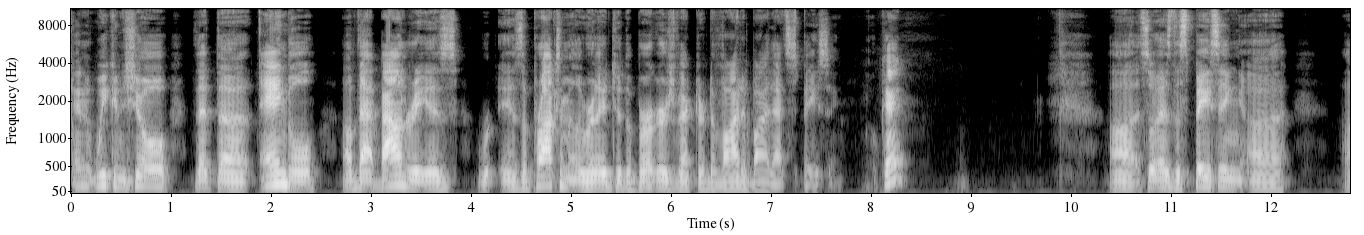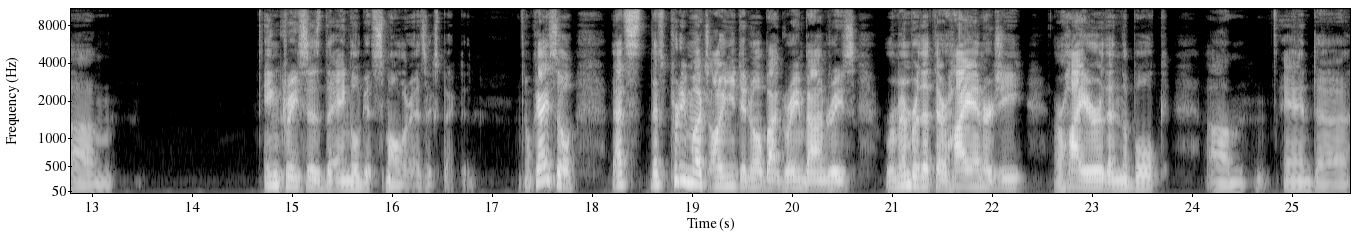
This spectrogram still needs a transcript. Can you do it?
And we can show that the angle of that boundary is, is approximately related to the Burgers vector divided by that spacing. Okay? Uh, so as the spacing uh, um, increases, the angle gets smaller as expected. Okay, so that's that's pretty much all you need to know about grain boundaries. Remember that they're high energy or higher than the bulk. Um, and uh,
